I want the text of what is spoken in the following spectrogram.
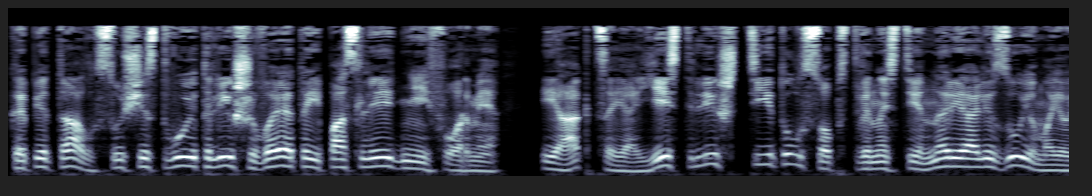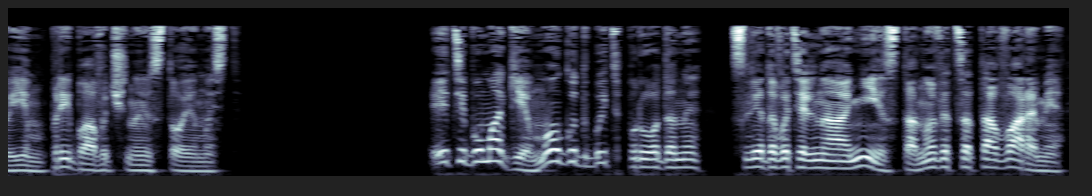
Капитал существует лишь в этой последней форме, и акция есть лишь титул собственности на реализуемую им прибавочную стоимость. Эти бумаги могут быть проданы, следовательно, они становятся товарами,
